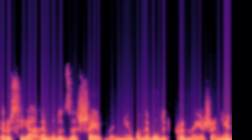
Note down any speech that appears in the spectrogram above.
і росіяни будуть зашейблені, вони будуть принижені.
